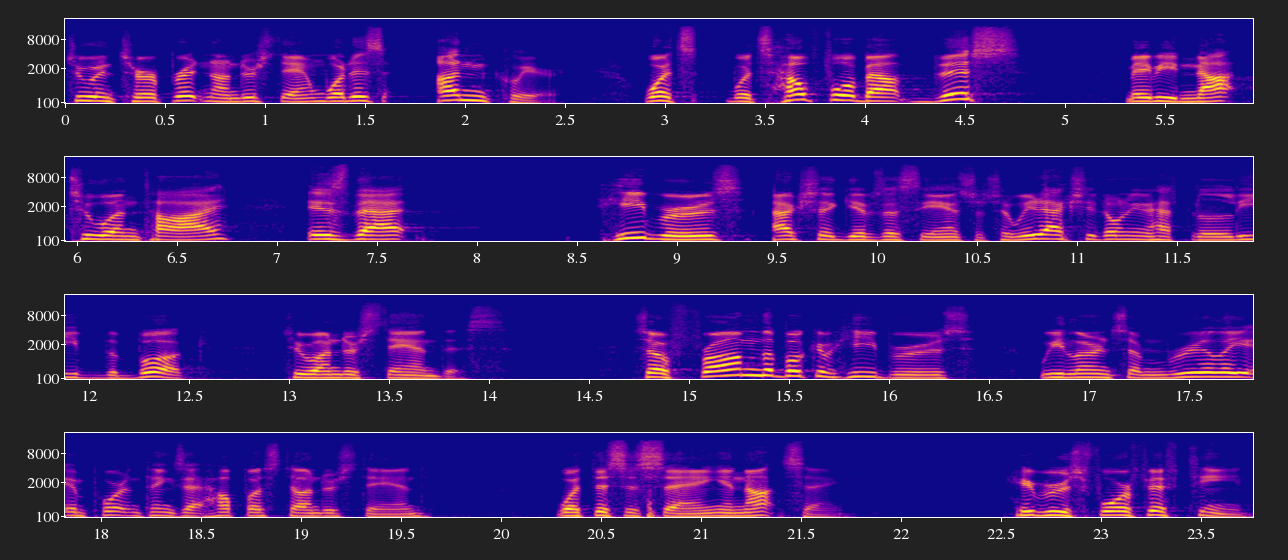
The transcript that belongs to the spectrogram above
to interpret and understand what is unclear. What's, what's helpful about this maybe knot to untie, is that Hebrews actually gives us the answer. So we actually don't even have to leave the book to understand this. So from the book of Hebrews, we learn some really important things that help us to understand what this is saying and not saying. Hebrews 4:15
